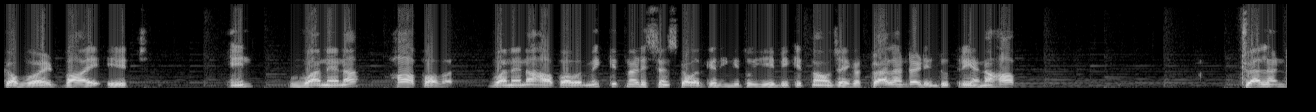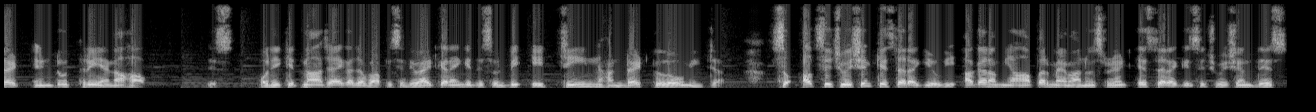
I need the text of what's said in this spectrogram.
covered by it in one and half hour one and half hour में कितना डिस्टेंस कवर करेंगे तो ये भी कितना हो जाएगा twelve hundred into three and half twelve hundred into three and half this और ये कितना आ जाएगा जब आप इसे डिवाइड करेंगे this will be eighteen hundred kilometre so अब सिचुएशन किस तरह की होगी अगर हम यहाँ पर मैं मानू स्टूडेंट इस तरह की सिचुएशन दिस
